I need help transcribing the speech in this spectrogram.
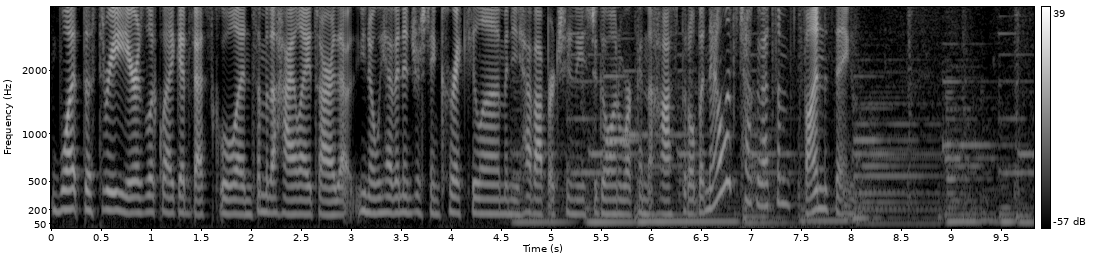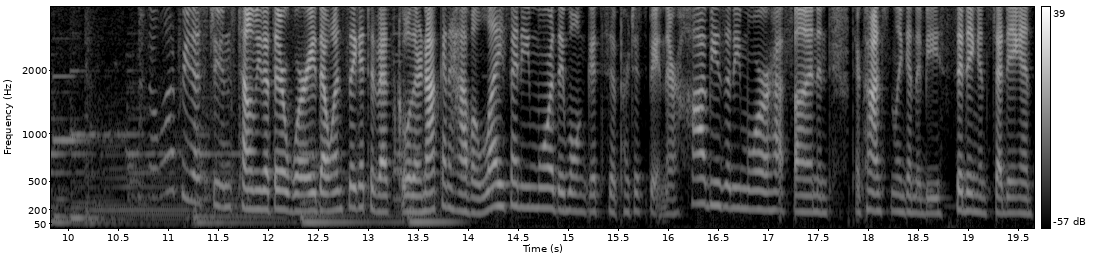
what the three years look like at vet school and some of the highlights are that you know we have an interesting curriculum and you have opportunities to go and work in the hospital. But now let's talk about some fun things. So a lot of pre-vet students tell me that they're worried that once they get to vet school they're not going to have a life anymore. They won't get to participate in their hobbies anymore or have fun and they're constantly going to be sitting and studying. And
